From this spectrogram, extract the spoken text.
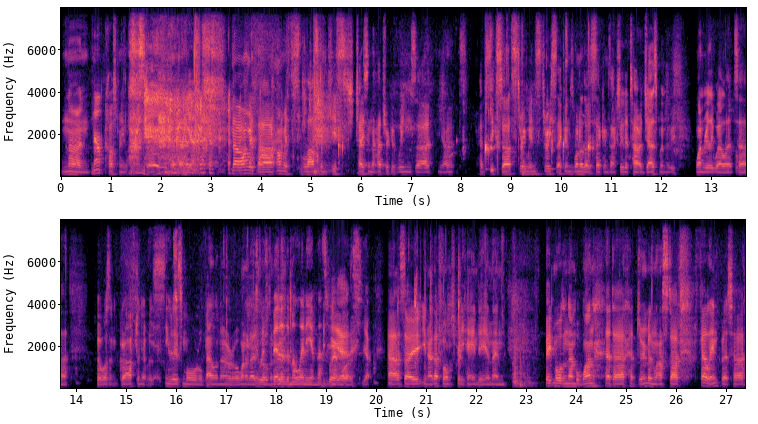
No, and No. cost me last. Yeah. no, I'm with uh, I'm with Lasting Kiss chasing the hat trick of wins. Uh, you know, it's had six starts, three wins, three seconds. One of those seconds actually to Tara Jasmine, who won really well at. Uh, if it wasn't Grafton, it was Yeah, I think it was- Lismore or Ballina or one of those. It was better than Millennium, that's where yeah, it was. Yeah. Uh, so you know that form's pretty handy, and then beat more than number one at uh, at Doomben last start. Fell in, but uh,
